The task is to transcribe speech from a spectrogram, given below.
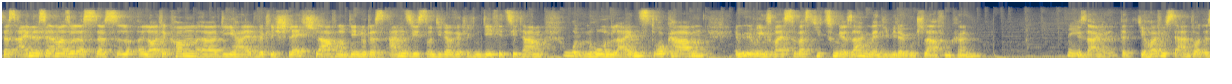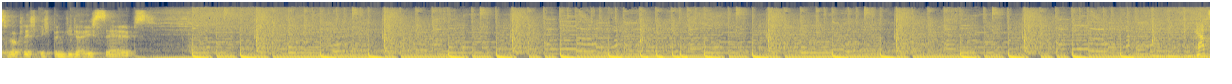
Das eine ist ja immer so, dass, dass Leute kommen, äh, die halt wirklich schlecht schlafen und denen du das ansiehst und die da wirklich ein Defizit haben mhm. und einen hohen Leidensdruck haben. Im Übrigen, weißt du, was die zu mir sagen, wenn die wieder gut schlafen können? Nee. Die sagen, die häufigste Antwort ist wirklich, ich bin wieder ich selbst.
